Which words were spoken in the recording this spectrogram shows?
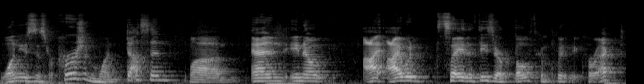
One uses recursion, one doesn't. Um, and you know, I, I would say that these are both completely correct.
